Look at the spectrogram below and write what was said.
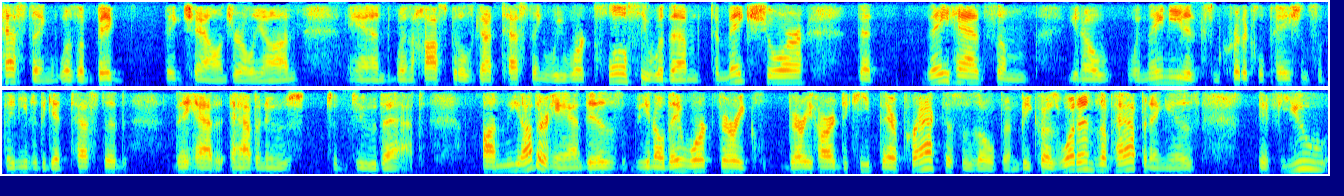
testing was a big big challenge early on. And when hospitals got testing, we worked closely with them to make sure that they had some, you know, when they needed some critical patients that they needed to get tested, they had avenues to do that. On the other hand is, you know, they work very, very hard to keep their practices open because what ends up happening is if you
